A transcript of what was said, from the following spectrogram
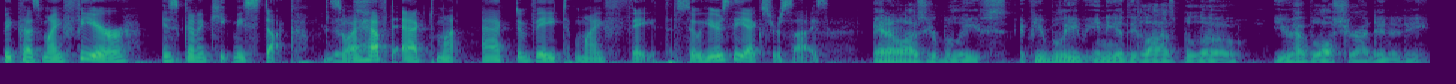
because my fear is going to keep me stuck. So I have to act my activate my faith. So here's the exercise. Analyze your beliefs. If you believe any of the lies below, you have lost your identity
